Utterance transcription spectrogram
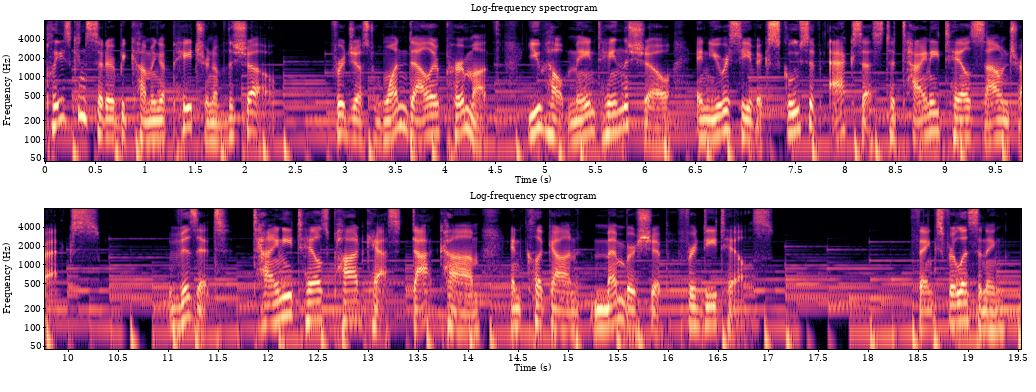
Please consider becoming a patron of the show. For just $1 per month, you help maintain the show and you receive exclusive access to Tiny Tales soundtracks. Visit tinytalespodcast.com and click on membership for details. Thanks for listening.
